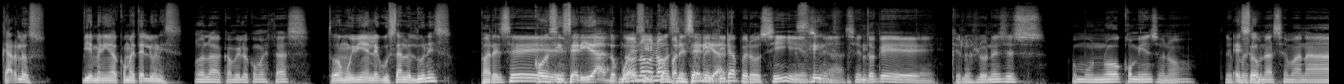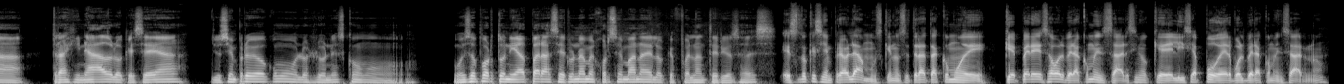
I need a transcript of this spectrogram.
Carlos, bienvenido a Comete el Lunes. Hola Camilo, ¿cómo estás? ¿Todo muy bien? ¿Le gustan los lunes? Parece... Con sinceridad, lo puedo no, decir no, no, con parece sinceridad. mentira, pero sí, o sea, siento que, que los lunes es como un nuevo comienzo, ¿no? Después Eso- de una semana trajinado, lo que sea. Yo siempre veo como los lunes como, como esa oportunidad para hacer una mejor semana de lo que fue la anterior, ¿sabes? Es lo que siempre hablamos, que no se trata como de qué pereza volver a comenzar, sino qué delicia poder volver a comenzar, ¿no?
